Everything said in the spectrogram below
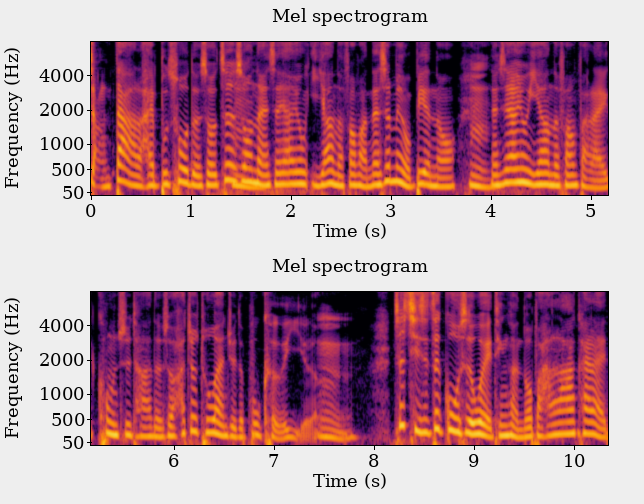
长大了还不错的时候，这个时候男生要用一样的方法，男生没有变哦，嗯，男生要用一样的方法来控制他的时候，他就突然觉得不可以了，嗯。这其实这故事我也听很多，把它拉开来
